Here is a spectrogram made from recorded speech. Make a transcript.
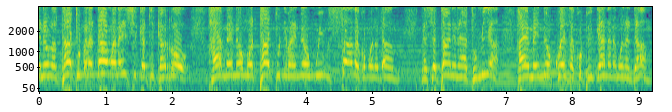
Eneo la tatu, mwanadamu anaishi katika roho. Haya maeneo matatu ni maeneo muhimu sana kwa mwanadamu, na shetani anayatumia haya maeneo kuweza kupigana na mwanadamu.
